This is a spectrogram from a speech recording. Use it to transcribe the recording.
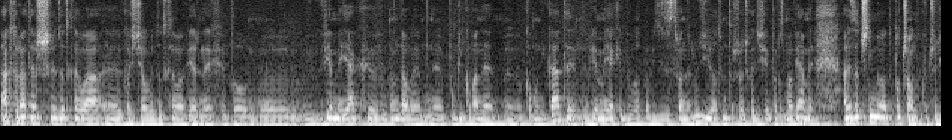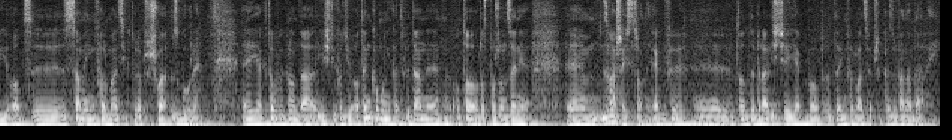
A która też dotknęła e, kościoły, dotknęła wiernych, bo e, wiemy, jak wyglądały e, publikowane e, komunikaty, wiemy, jakie były odpowiedzi ze strony ludzi o tym troszeczkę dzisiaj porozmawiamy. Ale zacznijmy od początku, czyli od e, samej informacji, która przyszła z góry. E, Jak to wygląda, jeśli chodzi o ten komunikat wydany, o to rozporządzenie z Waszej strony? Jak Wy e, to odebraliście i jak była ta informacja przekazywana dalej?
